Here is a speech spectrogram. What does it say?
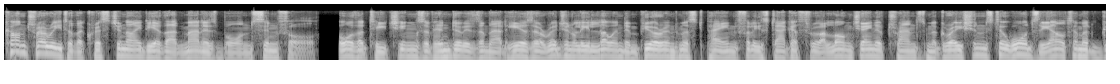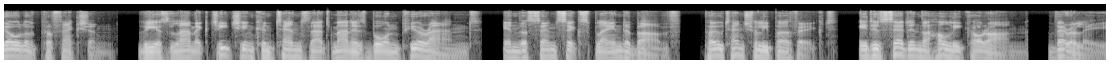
contrary to the Christian idea that man is born sinful, or the teachings of Hinduism that he is originally low and impure and must painfully stagger through a long chain of transmigrations towards the ultimate goal of perfection. The Islamic teaching contends that man is born pure and, in the sense explained above, potentially perfect. It is said in the Holy Quran, Verily,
